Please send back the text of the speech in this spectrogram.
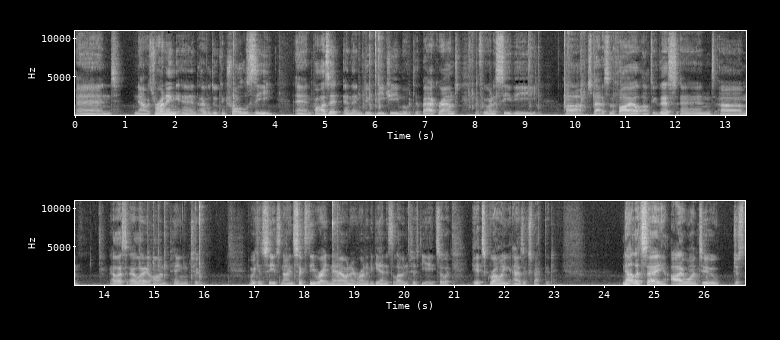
and now it's running, and I will do Control Z and pause it, and then do BG, move it to the background. And if we want to see the uh, status of the file, I'll do this, and um, LSLA on ping 2 we can see it's 960 right now, and I run it again, it's 1158. So it, it's growing as expected. Now let's say I want to just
